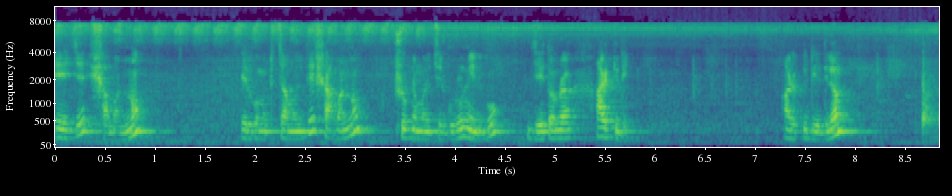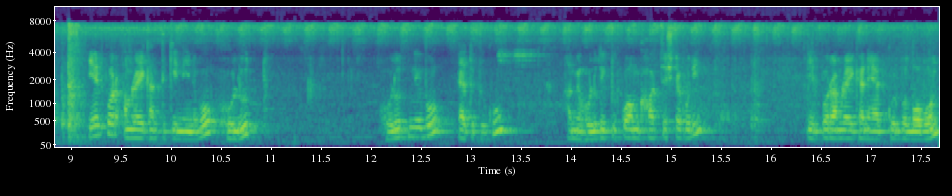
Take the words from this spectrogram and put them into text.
এই যে সামান্য, এরকম একটা চামচ দিয়ে সামান্য শুকনো মরিচের গুঁড়ো নিয়ে নেব, যেহেতু আমরা আর একটু দিই। আর একটু দিয়ে দিলাম। এরপর আমরা এখান থেকে নিয়ে নেব হলুদ। হলুদ নেব এতটুকু। আমি হলুদ একটু কম খাওয়ার চেষ্টা করি। এরপর আমরা এখানে অ্যাড করব লবণ।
